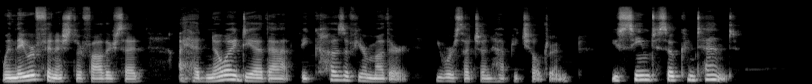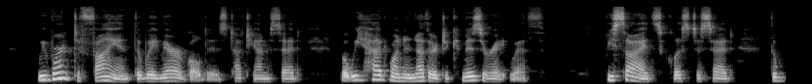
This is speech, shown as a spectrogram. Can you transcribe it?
When they were finished, their father said, I had no idea that, because of your mother, you were such unhappy children. You seemed so content. We weren't defiant the way Marigold is, Tatiana said, but we had one another to commiserate with. Besides, Callista said, the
